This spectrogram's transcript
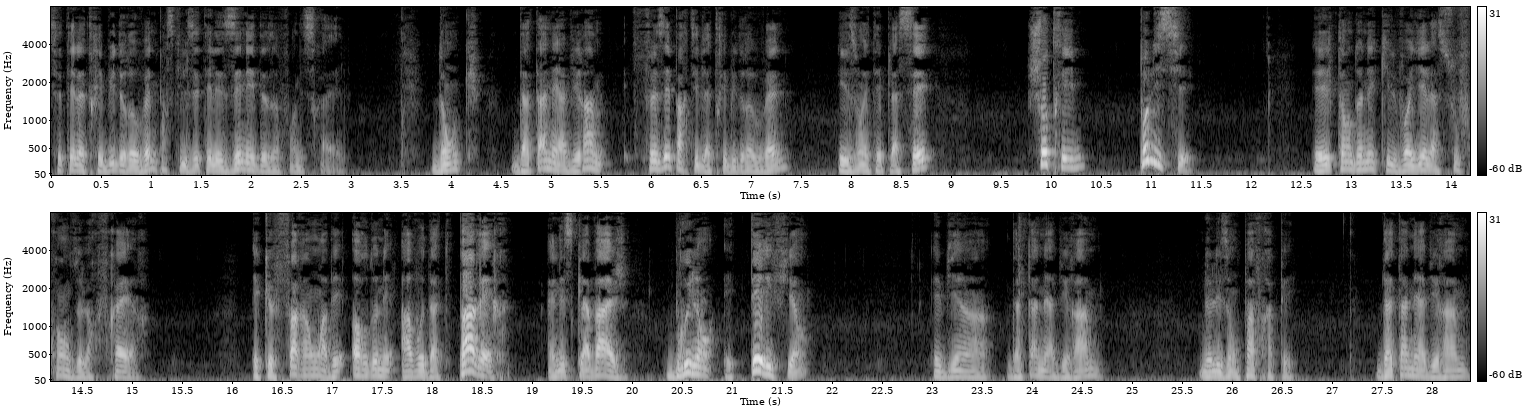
C'était la tribu de Reuven parce qu'ils étaient les aînés des enfants d'Israël. Donc, Datan et Aviram faisaient partie de la tribu de Reuven. Ils ont été placés chotrim, policiers. Et étant donné qu'ils voyaient la souffrance de leurs frères et que Pharaon avait ordonné Avodat Parer, un esclavage brûlant et terrifiant, eh bien, Datan et Abiram ne les ont pas frappés. Datan et Abiram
